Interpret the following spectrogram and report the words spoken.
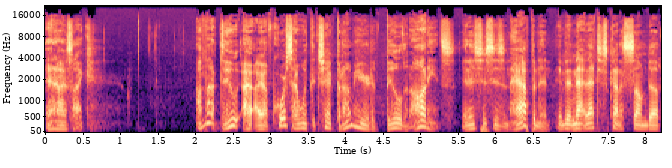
And I was like, "I'm not doing. I, I of course I want the check, but I'm here to build an audience, and it just isn't happening." And then that, that just kind of summed up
